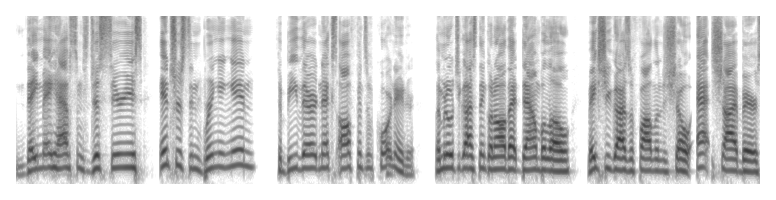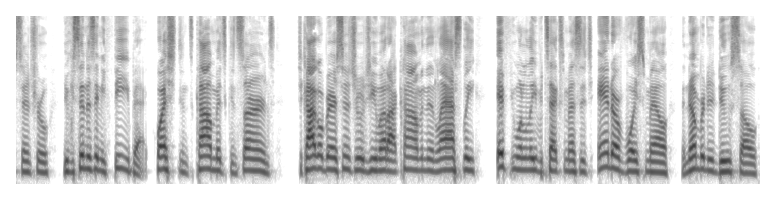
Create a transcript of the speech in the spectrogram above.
they may have some just serious interest in bringing in to be their next offensive coordinator? Let me know what you guys think on all that down below. Make sure you guys are following the show at Chi Bear Central. You can send us any feedback, questions, comments, concerns, ChicagoBearCentral at gmail.com. And then lastly, if you want to leave a text message and our voicemail, the number to do so,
